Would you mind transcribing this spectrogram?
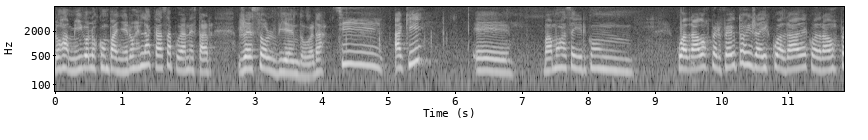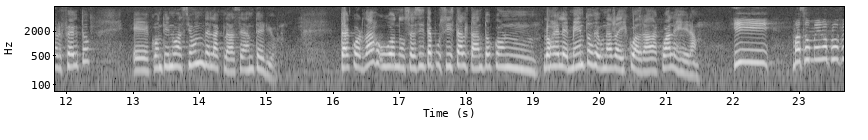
los amigos, los compañeros en la casa puedan estar resolviendo, ¿verdad? Sí, Aquí eh, vamos a seguir con cuadrados perfectos y raíz cuadrada de cuadrados perfectos. eh, continuación de la clase anterior. ¿Te acordás, Hugo? No sé si te pusiste al tanto con los elementos de una raíz cuadrada. ¿Cuáles eran? y más o menos, profe,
